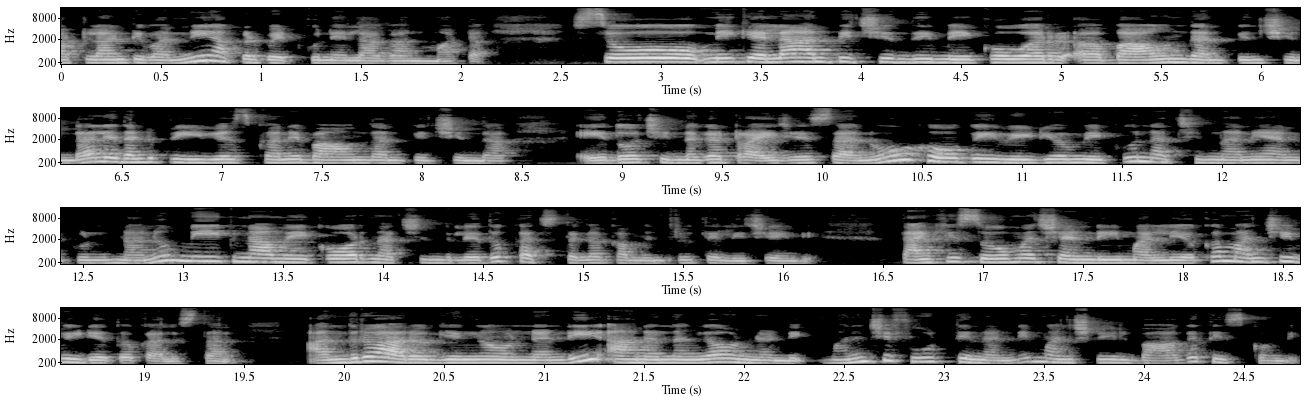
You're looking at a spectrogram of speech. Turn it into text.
అట్లాంటివన్నీ అక్కడ పెట్టుకునేలాగా అనమాట. సో, మీకు ఎలా అనిపించింది మేక్ ఓవర్ బాగుంది అనిపించిందా లేదంటే ప్రీవియస్‌గానే బావుందనిపించిందా? ఏదో చిన్నగా ట్రై చేశాను. హోప్ ఈ వీడియో మీకు నచ్చిందని అనుకుంటున్నాను. మీకు నా మేక్ ఓవర్ నచ్చింది లేదో ఖచ్చితంగా కమెంట్ త్రూ తెలియచేయండి. థ్యాంక్ యూ సో మచ్ అండి. మళ్ళీ ఒక మంచి వీడియోతో కలుస్తాను. అందరూ ఆరోగ్యంగా ఉండండి. ఆనందంగా ఉండండి. మంచి ఫుడ్ తినండి. మంచి నీళ్ళు బాగా తీసుకోండి.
